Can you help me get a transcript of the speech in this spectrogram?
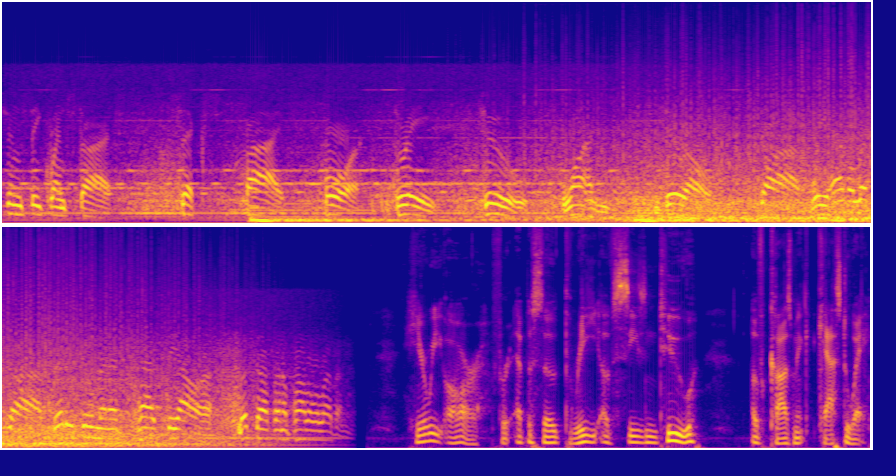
Ignition sequence start. Six, five, four, three, two, one, zero. We have a liftoff. 32 minutes past the hour. Liftoff on Apollo 11. Here we are for episode three of season two of Cosmic Castaway.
